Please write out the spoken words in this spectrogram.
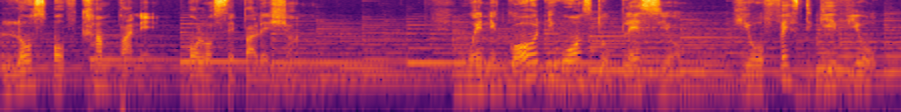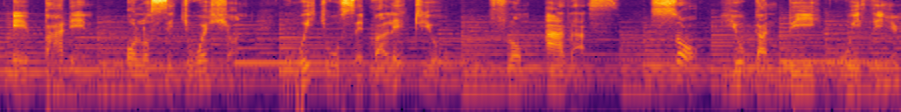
loss of company, or separation. When God wants to bless you, He will first give you a burden or a situation which will separate you from others so you can be with Him.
